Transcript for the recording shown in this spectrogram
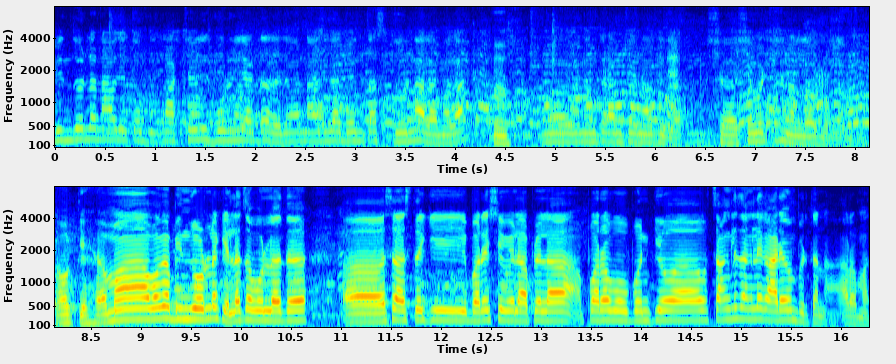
बिनजोडला नाव देतो. मागच्या अड्डा होता तेव्हा नाव दिला दोन तास जोडणं आला मला. मग नंतर आमचं नाव फिरलं. श शेवटच्या क्षणाला नाव फिरलं आमचं. ओके. मग बघा बिनजोडला खेळाचं बोललं तर अं, असं असतं की बरेचशे वेळेला आपल्याला पराभव पण किंवा चांगले चांगले गाड्या पण फिरतात आरामात.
